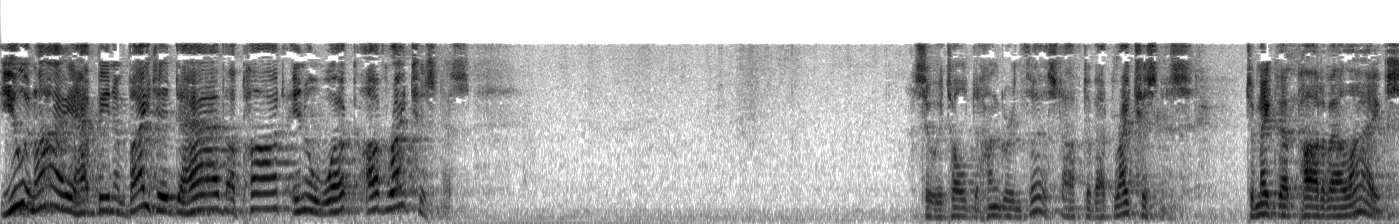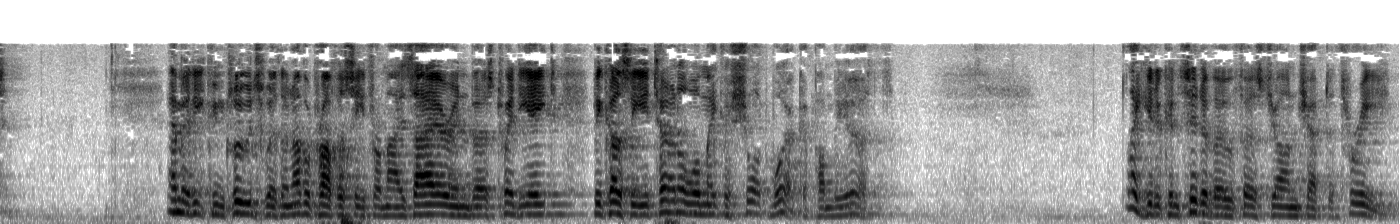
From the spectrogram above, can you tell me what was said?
You and I have been invited to have a part in a work of righteousness. So we're told to hunger and thirst after that righteousness, to make that part of our lives. And then he concludes with another prophecy from Isaiah in verse 28 because the Eternal will make a short work upon the earth. I'd like you to consider, though, 1 John chapter 3,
